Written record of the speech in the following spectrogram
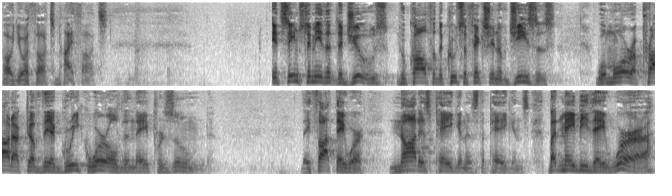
Oh, your thoughts, my thoughts. It seems to me that the Jews who called for the crucifixion of Jesus were more a product of their Greek world than they presumed. They thought they were not as pagan as the pagans, but maybe they were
